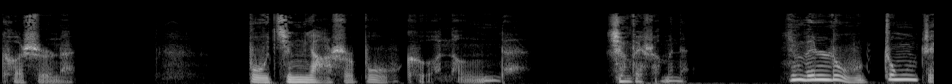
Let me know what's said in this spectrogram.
可是呢，不惊讶是不可能的，因为什么呢？因为陆中这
